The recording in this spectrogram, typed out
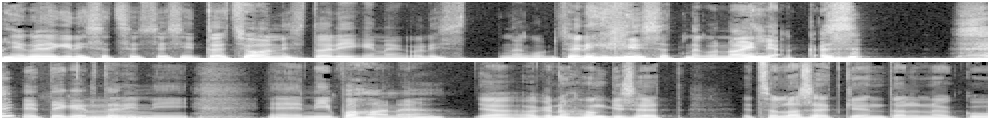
ja kuidagi lihtsalt see, see situatsioon lihtsalt oligi nagu lihtsalt nagu, see oligi lihtsalt nagu naljakas et tegelikult mm. oli nii, nii pahane. ja, aga noh, ongi see, et et sa lasedki endal nagu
